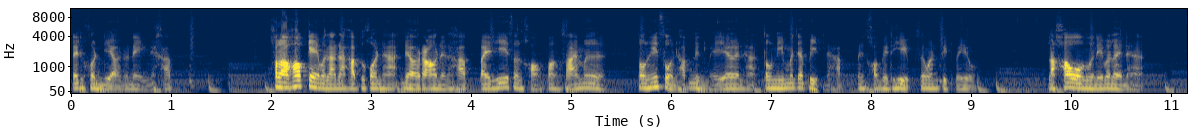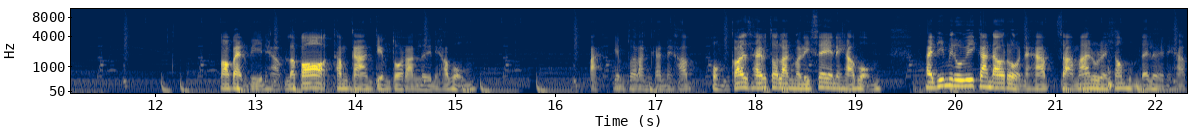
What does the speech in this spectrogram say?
เล่นคนเดียวนั่นเองนะครับ พอเราเข้าเกมมาแล้วนะครับทุกคนฮะเดี๋ยวเราเนี่ยนะครับไปที่ส่วนของฝั่งซ้ายมือตรงที่ศูนย์ทับหนึ่งเพลเยอร์นะฮะตรงนี้มันจะปิดนะครับเป็นคอมเพลทีฟซึ่งมันปิดไว้อยู่ เราเข้าวงตรงนี้มาเลยนะฮะรอ8วีนะครับแล้วก็ทำการเตรียมตัวรันเลยนะครับผมไปเตรียมตัวรันกันนะครับ ผมก็จะใช้ตัวรันวาริเซ่นะครับผมใครที่ไม่รู้วิธีการดาวน์โหลดนะครับ สามารถดูในช่องผมได้เลยนะครับ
